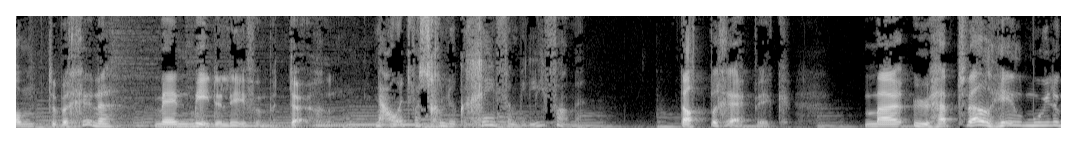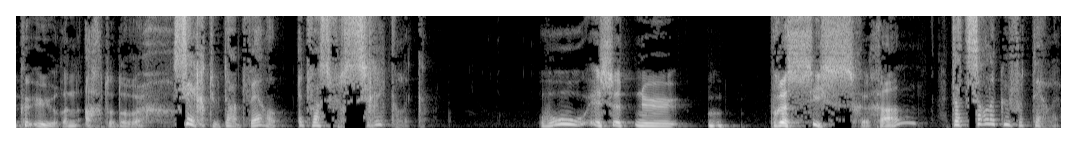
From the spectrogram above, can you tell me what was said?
Om te beginnen mijn medeleven betuigen? Nou, het was gelukkig geen familie van me. Dat begrijp ik. Maar u hebt wel heel moeilijke uren achter de rug. Zegt u dat wel? Het was verschrikkelijk. Hoe is het nu precies gegaan? Dat zal ik u vertellen.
